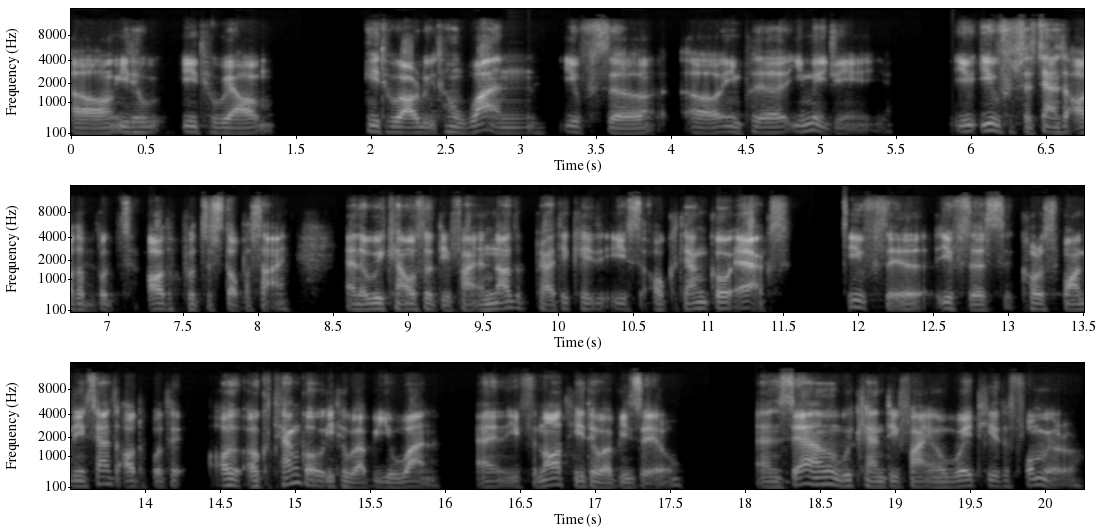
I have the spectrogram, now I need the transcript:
uh, it, it will it will return one if the uh, input image if the sense output output stop sign, and we can also define another predicate is octangle x. If the if the corresponding sense output octangle, it will be one, and if not, it will be zero. And then we can define a weighted formula,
